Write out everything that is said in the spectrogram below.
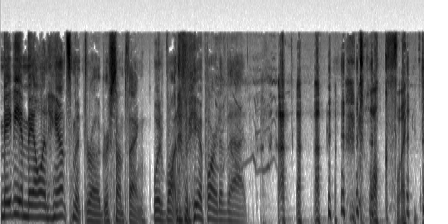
Maybe a male enhancement drug or something would want to be a part of that. Dog fight.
